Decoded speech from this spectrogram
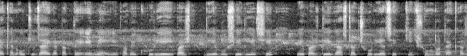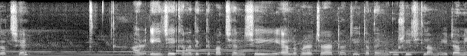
দেখেন উঁচু জায়গাটাতে এনে এভাবে ঘুরিয়ে এই পাশ দিয়ে বসিয়ে দিয়েছি। এই পাশ দিয়ে গাছটা ছড়িয়েছে কি সুন্দর দেখা যাচ্ছে। আর এই যে এখানে দেখতে পাচ্ছেন, সেই অ্যালোভেরার চারাটা যেটাতে আমি বসিয়েছিলাম, এটা আমি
